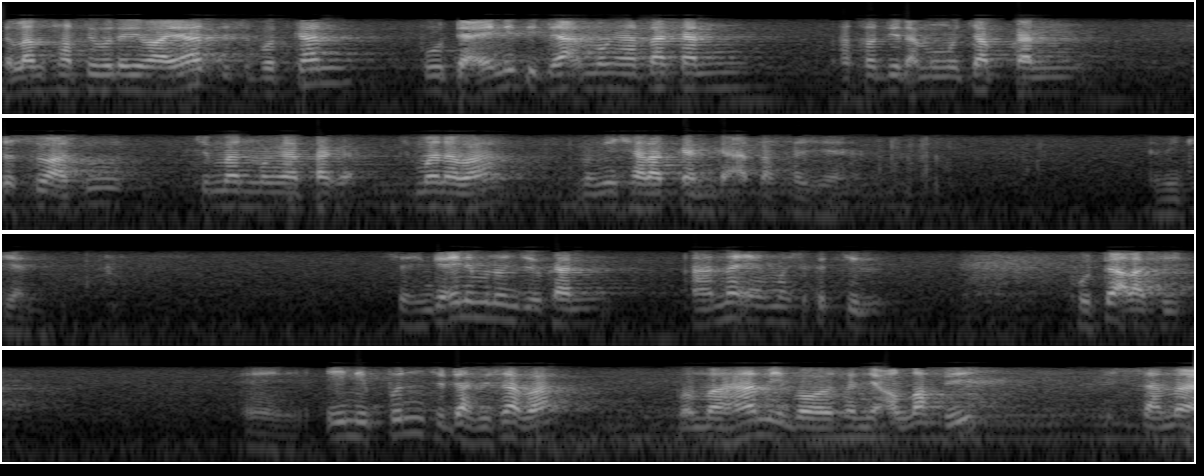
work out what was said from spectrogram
Dalam satu riwayat disebutkan budak ini tidak mengatakan atau tidak mengucapkan sesuatu, cuman mengatakan, cuman apa? Mengisyaratkan ke atas saja. Demikian. Sehingga ini menunjukkan anak yang masih kecil, budak lagi. Ini, ini pun sudah bisa apa? Memahami bahwasanya Allah di sama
